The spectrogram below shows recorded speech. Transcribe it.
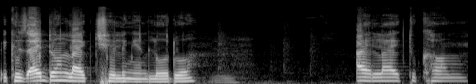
because I don't like chilling in Lodwar. I like to come.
